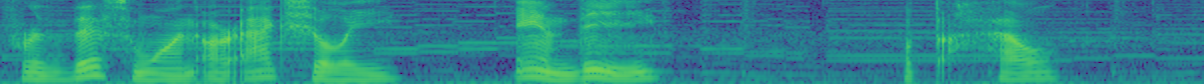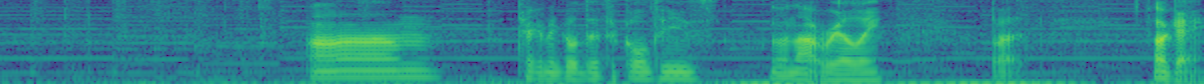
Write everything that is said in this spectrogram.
for this one are actually in the, what the hell? Um, technical difficulties? No, not really, but, okay.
